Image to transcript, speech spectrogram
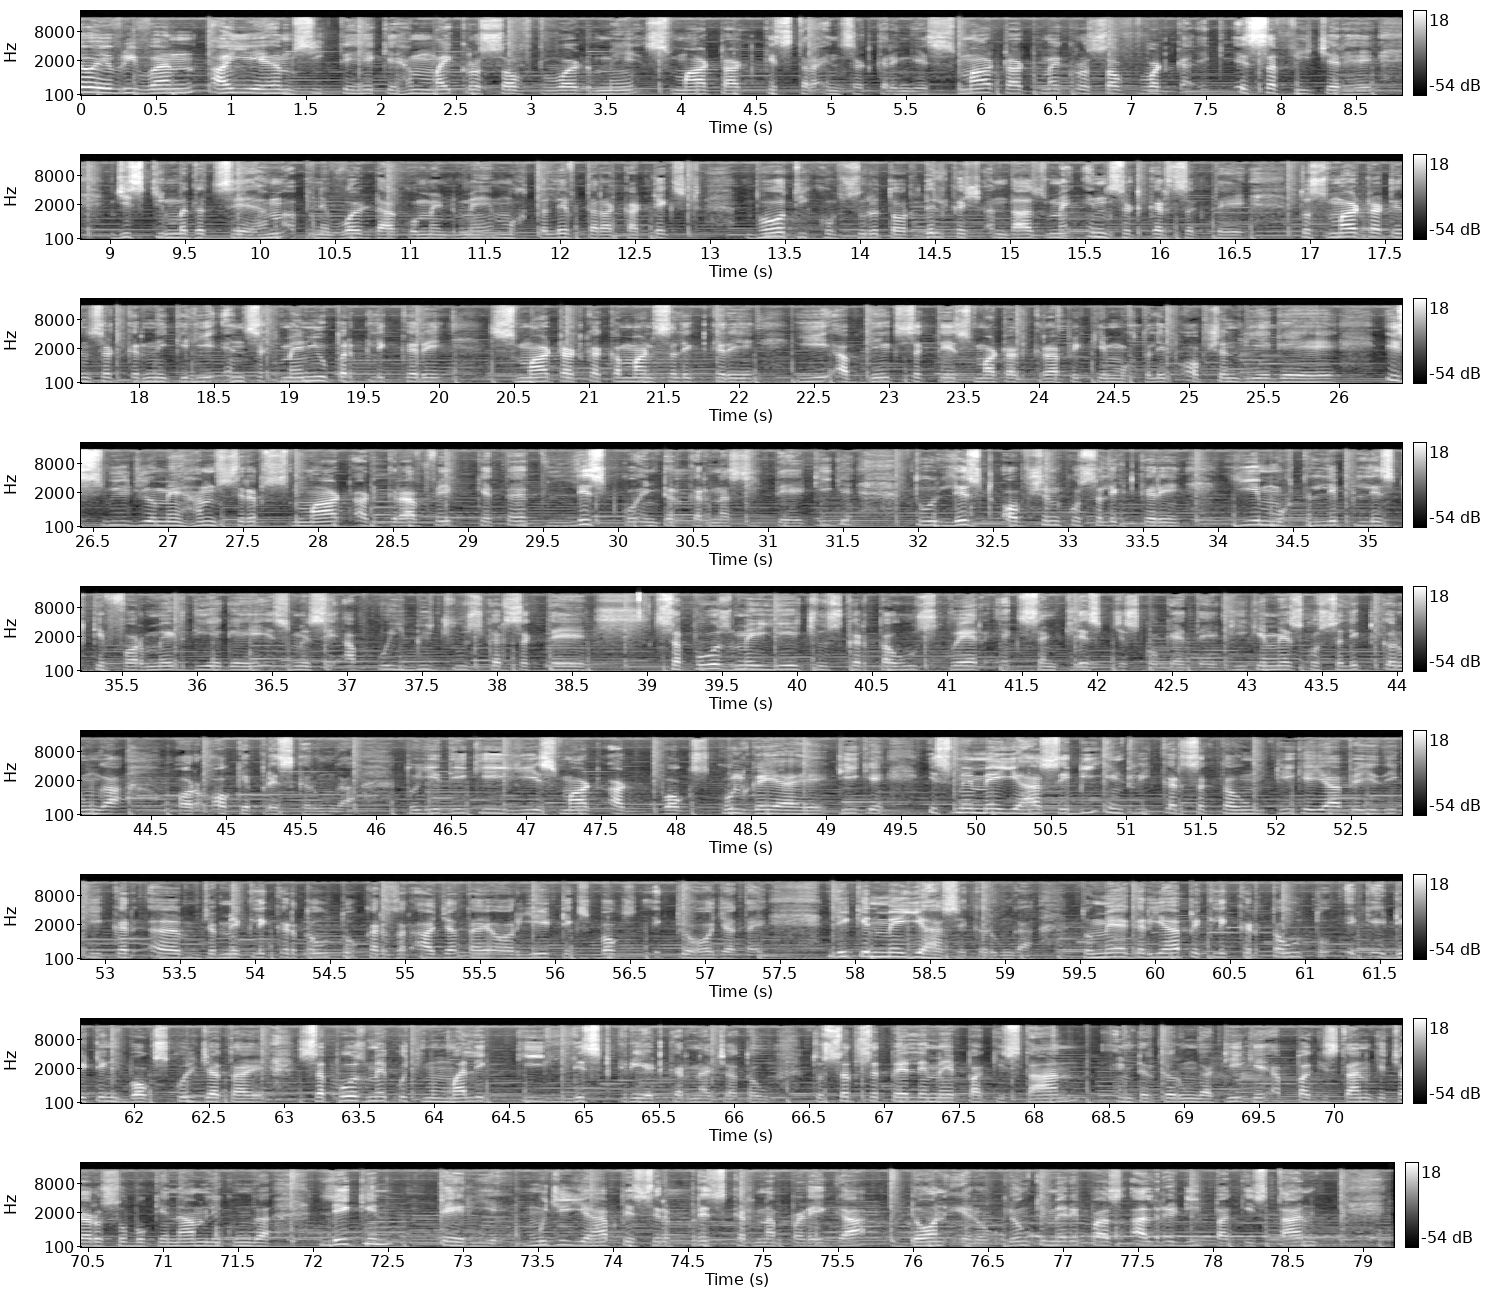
Hello everyone आइए हम सीखते हैं कि हम माइक्रोसॉफ्ट वर्ड में स्मार्ट आर्ट किस तरह इंसर्ट करेंगे। स्मार्ट आर्ट माइक्रोसॉफ्ट वर्ड का एक ऐसा फीचर है जिसकी मदद से हम अपने वर्ड डॉक्यूमेंट में मुख्तलिफ़ तरह का टेक्स्ट बहुत ही खूबसूरत और दिलकश अंदाज में इंसर्ट कर सकते हैं। तो स्मार्ट आर्ट इंसर्ट करने के लिए इंसर्ट मेन्यू पर क्लिक करें स्मार्ट आर्ट का कमांड सेलेक्ट करें। ये आप देख सकते हैं स्मार्ट आर्ट ग्राफिक के मुख्तलिफ़ ऑप्शन दिए गए हैं। इस वीडियो में हम सिर्फ़ स्मार्ट आर्ट ग्राफिक के तहत लिस्ट को इंटर करना सीखते हैं, ठीक है? तो लिस्ट ऑप्शन को सेलेक्ट करें। ये मुख्तलिफ़ लिस्ट के फॉर्मेट दिए गए इसमें से आप कोई भी चूज़ कर सकते हैं। सपोज़ मैं ये चूज़ करता हूँ स्क्वायर एक्सेंट लिस्ट जिसको कहते हैं, ठीक है? मैं इसको सेलेक्ट करूँगा और ओके प्रेस करूँगा। तो ये देखिए, ये स्मार्ट आर्ट बॉक्स खुल गया है, ठीक है? इसमें मैं यहाँ से भी एंट्री कर सकता हूँ, ठीक है? यहाँ पे ये देखिए, कर जब मैं क्लिक करता हूँ तो कर्सर आ जाता है और ये टेक्स्ट बॉक्स एक्टिव हो जाता है। लेकिन मैं यहाँ से करूँगा। तो मैं अगर यहाँ पे क्लिक करता हूँ तो एक एडिटिंग बॉक्स खुल जाता है। सपोज़ मैं कुछ ममालिक की लिस्ट क्रिएट करना चाहता हूँ तो सबसे पहले मैं पाकिस्तान एंटर करूँगा, ठीक है? अब पाकिस्तान के चारों सूबों के नाम लिखूँगा। लेकिन ठहरिए मुझे यहाँ पे सिर्फ़ प्रेस करना पड़ेगा डॉन एरो, क्योंकि मेरे पास ऑलरेडी पाकिस्तान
